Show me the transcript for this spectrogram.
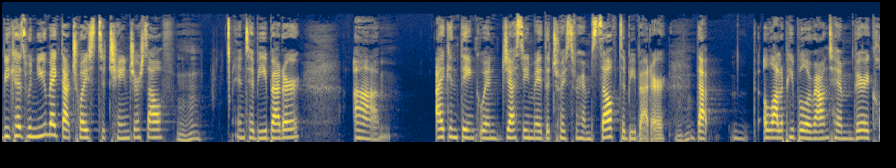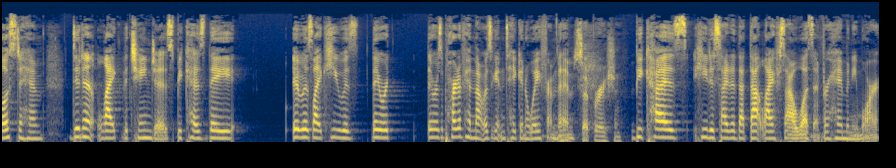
because when you make that choice to change yourself and to be better um i can think when jesse made the choice for himself to be better that a lot of people around him very close to him didn't like the changes because they it was like he was they were there was a part of him that was getting taken away from them Separation. because he decided that that lifestyle wasn't for him anymore.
